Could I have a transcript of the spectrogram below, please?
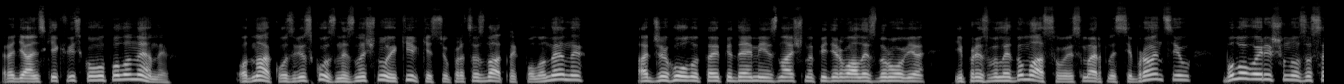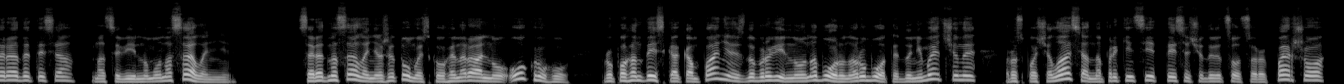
радянських військовополонених. Однак, у зв'язку з незначною кількістю працездатних полонених, адже голод та епідемії значно підірвали здоров'я і призвели до масової смертності бранців, було вирішено зосередитися на цивільному населенні. Серед населення Житомирського генерального округу пропагандистська кампанія з добровільного набору на роботи до Німеччини розпочалася наприкінці 1941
